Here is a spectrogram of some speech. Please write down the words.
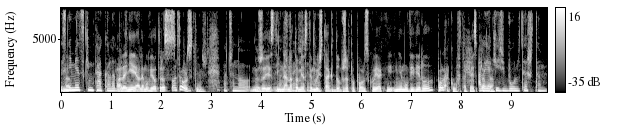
Z Na- niemieckim tak, ale... Ale nie, ale no, mówię o teraz z polskim polskim. też. Znaczy no... No, że jest na inna, natomiast ty mówisz tak dobrze po polsku, jak nie, nie mówi wielu Polaków. Taka jest Ale prawda. jakiś ból też tam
